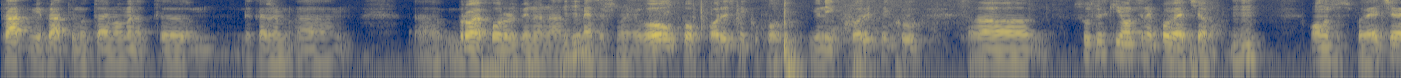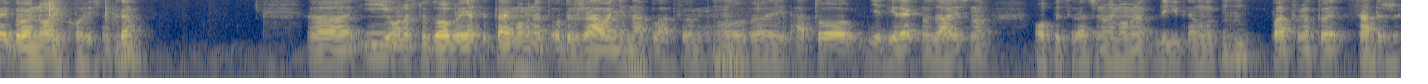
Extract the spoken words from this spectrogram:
Prat, mi pratimo taj moment, uh, da kažem, uh, uh, broja poružbina na mm -hmm. mesečnom nivou, po korisniku, po unique korisniku. Suštinski on se ne povećava. Mm -hmm ono što se povećava je broj novih korisnika. Mm -hmm. Uh, I ono što je dobro jeste taj moment održavanja na platformi, mm -hmm. ovaj, a to je direktno zavisno, opet se vraćam na ovaj moment digitalnog mm -hmm. Platforma, to je sadržaj.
